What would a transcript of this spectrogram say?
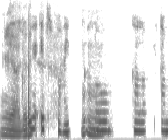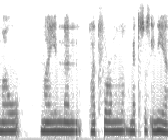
Iya, jadi okay, it's fine. Mm -mm. Kalau kalau kita mau mainan platform medsos ini ya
